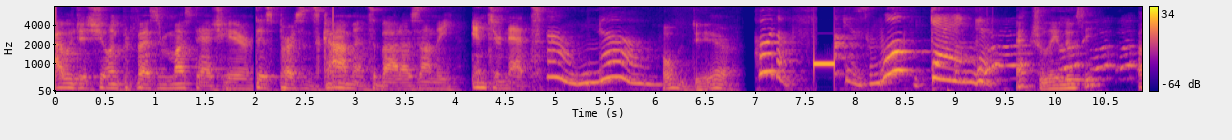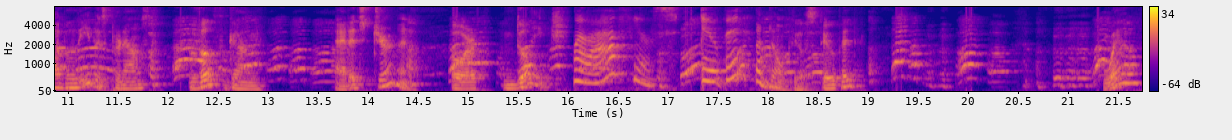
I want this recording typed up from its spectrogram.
I was just showing Professor Mustache here this person's comments about us on the internet. Oh no. oh dear. Who the f is Wolfgang? Actually, Lucy, I believe it's pronounced Wolfgang. And it's German. Or Deutsch. Well, I feel stupid. But don't feel stupid. Well,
